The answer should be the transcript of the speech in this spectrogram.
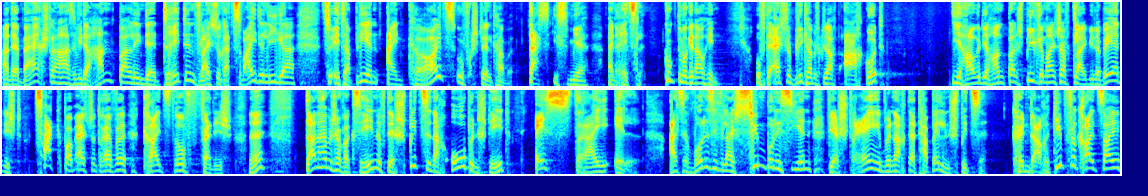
an der Bergstraße wieder Handball in der dritten, vielleicht sogar zweiten Liga zu etablieren, ein Kreuz aufgestellt haben, das ist mir ein Rätsel. Guckt mal genau hin. Auf den ersten Blick habe ich gedacht, ach Gott, die habe die Handballspielgemeinschaft gleich wieder beerdigt. Zack, beim ersten Treffen, Kreuz drauf, fertig. Ne? Dann habe ich aber gesehen, auf der Spitze nach oben steht S3L. Also wollen sie vielleicht symbolisieren, wir streben nach der Tabellenspitze. Könnte auch ein Gipfelkreuz sein.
